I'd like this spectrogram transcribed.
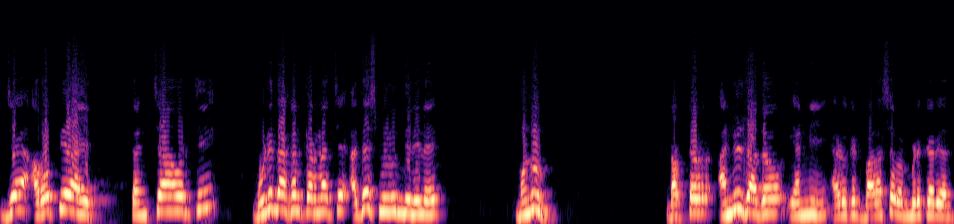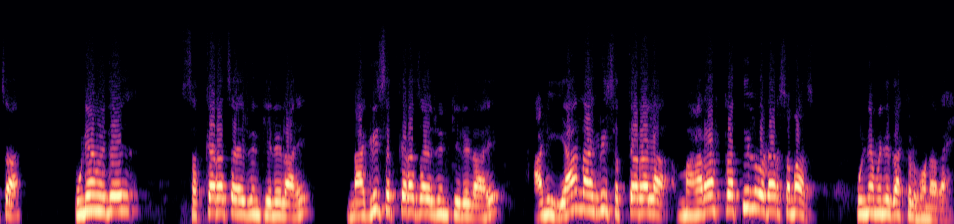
जे आरोपी आहेत त्यांच्यावरती गुन्हे दाखल करण्याचे आदेश मिळून दिलेले आहेत. म्हणून डॉक्टर अनिल जाधव यांनी ॲडव्होकेट बाळासाहेब आंबेडकर यांचा पुण्यामध्ये सत्काराचं आयोजन केलेलं आहे नागरी सत्काराचं आयोजन केलेलं आहे आणि या नागरी सत्काराला महाराष्ट्रातील वडार समाज पुण्यामध्ये दाखल होणार आहे.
